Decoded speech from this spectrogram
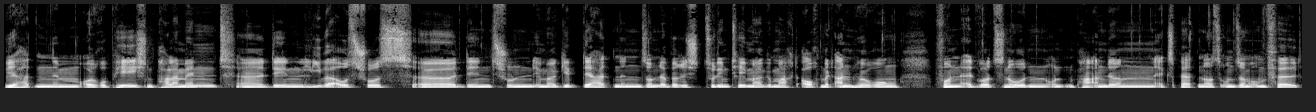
Wir hatten im Europäischen Parlament äh, den Liebeausschuss, äh, den es schon immer gibt. Der hat einen Sonderbericht zu dem Thema gemacht, auch mit Anhörung von Edward Snowden und ein paar anderen Experten aus unserem Umfeld.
